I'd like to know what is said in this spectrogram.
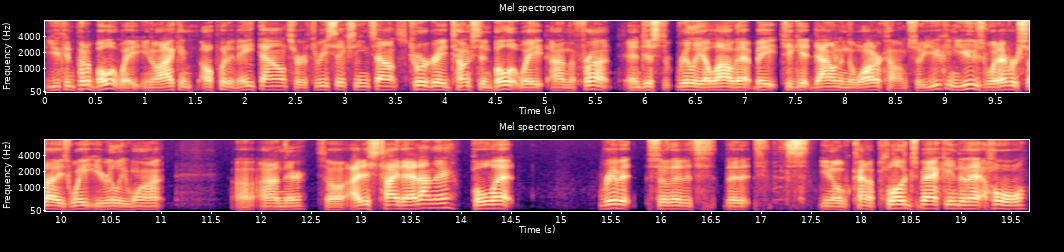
you can put a bullet weight. You know, I can, I'll put an eighth ounce or a 3 16 ounce tour grade tungsten bullet weight on the front and just really allow that bait to get down in the water column. So you can use whatever size weight you really want uh, on there. So I just tie that on there, pull that rivet so that it's that it's you know kind of plugs back into that hole.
